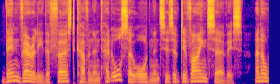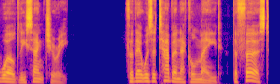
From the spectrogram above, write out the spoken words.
Then verily the first covenant had also ordinances of divine service, and a worldly sanctuary. For there was a tabernacle made, the first,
